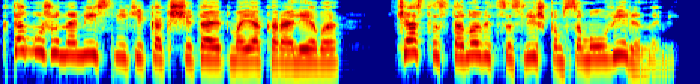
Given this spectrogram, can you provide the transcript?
К тому же наместники, как считает моя королева, часто становятся слишком самоуверенными.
